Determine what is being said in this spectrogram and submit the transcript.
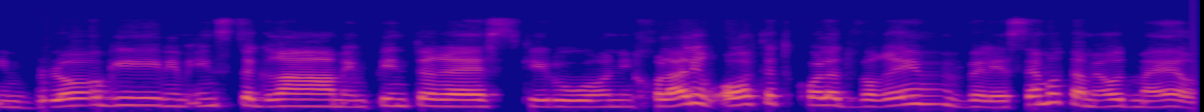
עם בלוגים, עם אינסטגרם, עם פינטרסט, כאילו אני יכולה לראות את כל הדברים וליישם אותם מאוד מהר.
